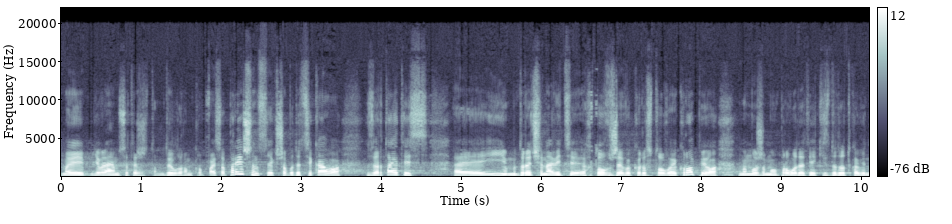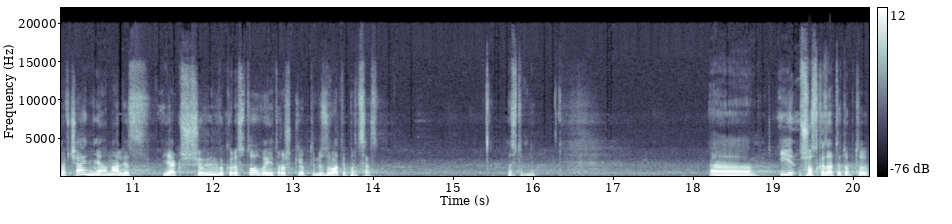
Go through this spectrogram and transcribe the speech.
ми являємося теж там дилером CropWise Operations. Якщо буде цікаво, звертайтесь. Е, І, до речі, навіть е, хто вже використовує Cropio, ми можемо проводити якісь додаткові навчання, аналіз, як що він використовує, і трошки оптимізувати процес. Наступний. Е, І що сказати? Тобто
